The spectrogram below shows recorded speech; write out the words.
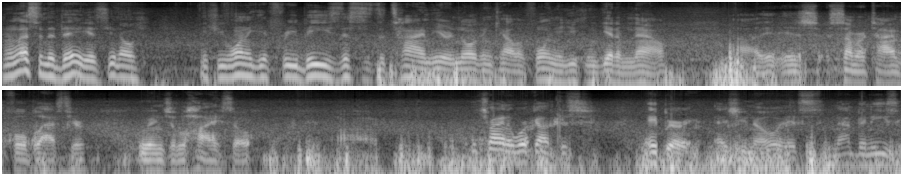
And the lesson today is you know if you want to get free bees this is the time here in Northern California you can get them now. Uh, it is summertime full blast here. We're in July so trying to work out this apiary, as you know, and it's not been easy.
